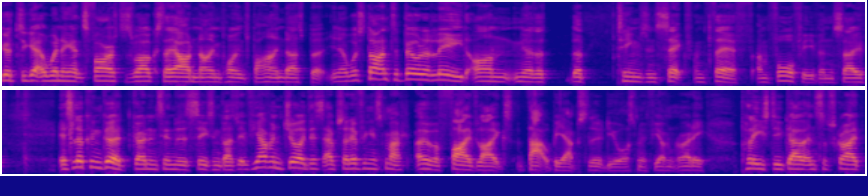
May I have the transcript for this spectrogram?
Good to get a win against Forest as well because they are nine points behind us. But you know we're starting to build a lead on you know the the teams in sixth and fifth and fourth even. So it's looking good going into the end of the season, guys. But if you have enjoyed this episode, if we can smash over five likes, that would be absolutely awesome. If you haven't already, please do go and subscribe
